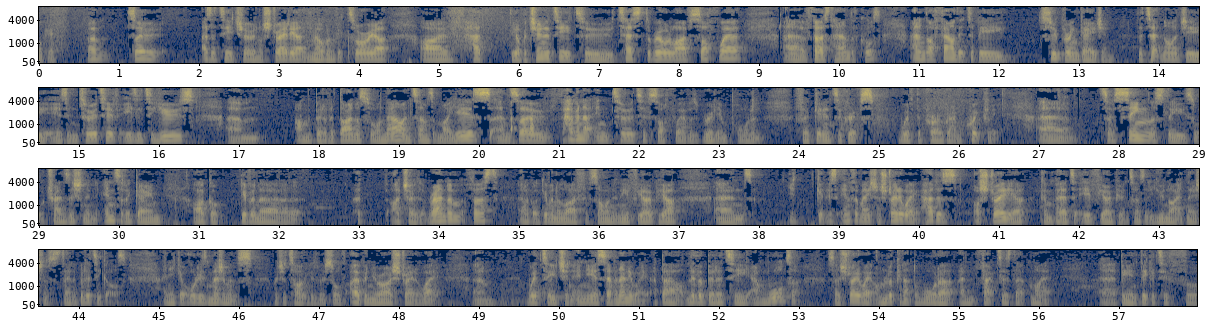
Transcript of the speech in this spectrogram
Okay. Um, so, as a teacher in Australia, in Melbourne, Victoria, I've had the opportunity to test the real life software uh, firsthand, of course, and I found it to be super engaging. The technology is intuitive, easy to use. Um, I'm a bit of a dinosaur now in terms of my years, and so having that intuitive software was really important for getting to grips with the program quickly. Um, so seamlessly sort of transitioning into the game, I got given a, a I chose at random at first, and I got given a life of someone in Ethiopia, and you get this information straight away. How does Australia compare to Ethiopia in terms of the United Nations Sustainability Goals? And you get all these measurements which are targeted, which sort of open your eyes straight away. Um, we're teaching in year seven anyway about livability and water. So straight away, I'm looking at the water and factors that might uh, be indicative for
